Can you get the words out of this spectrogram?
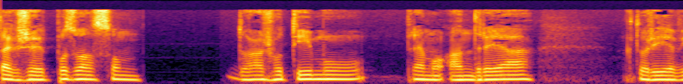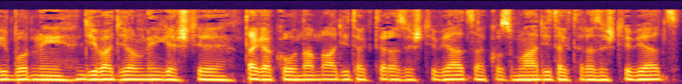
Takže pozval som do nášho týmu priamo Andreja, ktorý je výborný divadelník ešte tak ako na mladí, tak teraz ešte viac, ako z mladí, tak teraz ešte viac.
